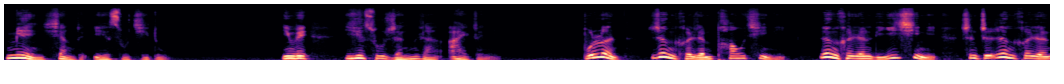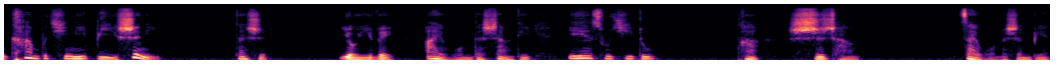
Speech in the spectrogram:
面向着耶稣基督，因为耶稣仍然爱着你，不论任何人抛弃你。任何人离弃你，甚至任何人看不起你、鄙视你，但是有一位爱我们的上帝耶稣基督，他时常在我们身边，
